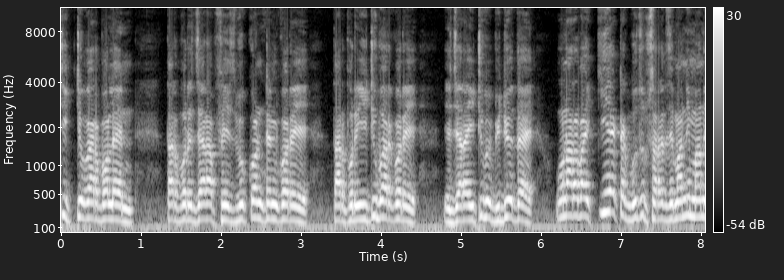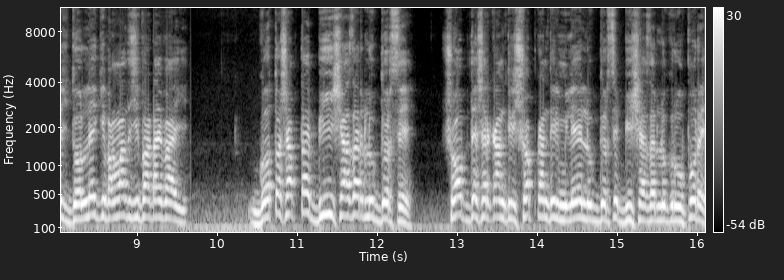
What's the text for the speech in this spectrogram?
টিকটকার বলেন, তারপরে যারা ফেসবুক কন্টেন্ট করে, তারপরে ইউটিউবার করে যারা ইউটিউবে ভিডিও দেয়, ওনারা ভাই কী একটা গুজব ছড়া দিচ্ছে মানে মানুষ ধরলে কি বাংলাদেশি পাঠায় ভাই? গত সপ্তাহে বিশ হাজার লোক ধরছে। সব দেশের কান্ট্রি সব কান্ট্রি মিলে লোক ধরছে বিশ হাজার লোকের উপরে।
